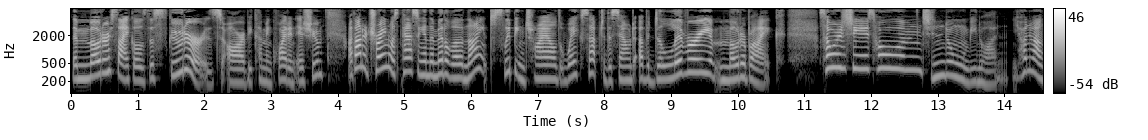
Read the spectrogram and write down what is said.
The motorcycles, the scooters are becoming quite an issue. I thought a train was passing in the middle of the night. Sleeping child wakes up to the sound of a delivery motorbike. 서울시 소음 진동 민원 현황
